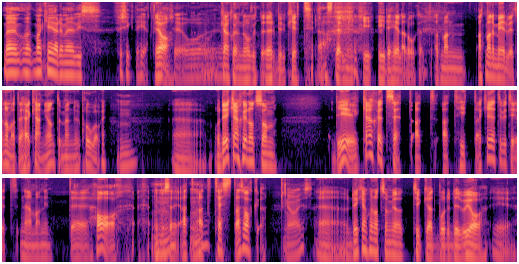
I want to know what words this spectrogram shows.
Men man kan göra det med en viss försiktighet Ja, kanske. Och, Kanske något ödmjukhet Ja. inställning i, i det hela då. Att- man, att man är medveten om att det här kan jag inte men nu provar vi. Mm. Eh, och det kanske är något som, det är kanske ett sätt att, att hitta kreativitet när man inte har, mm. sig, att, mm. att testa saker. Ja, just det. Eh, det är kanske något som jag tycker att både du och jag är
